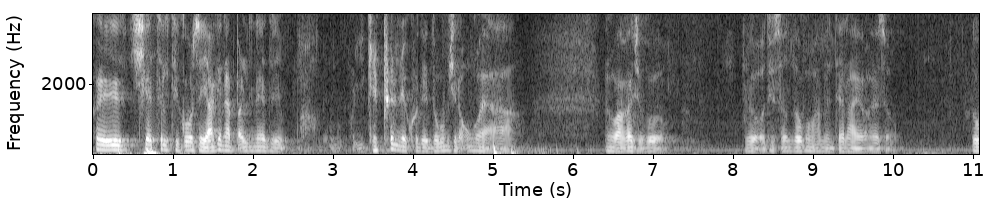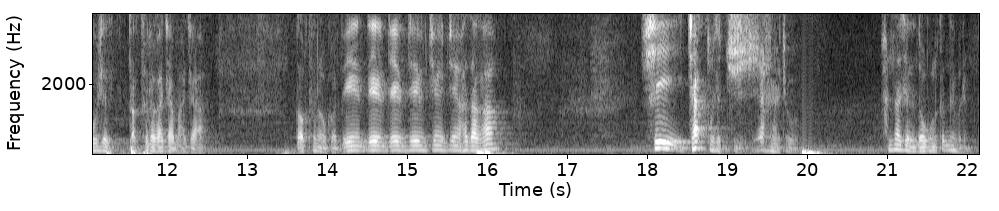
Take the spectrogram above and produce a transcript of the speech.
그 시애틀 뒷골에서 약이나 빨린 애들이 막이 개편 레코드에 녹음실에 온 거야. 와가지고 저 어디서 녹음하면 되나요? 해서 녹음실 딱 들어가자마자 떡 트놓고 띵띵띵띵띵띵 하다가 시작 하면서 쭉 해가지고 한달 전에 녹음을 끝내버립니다.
